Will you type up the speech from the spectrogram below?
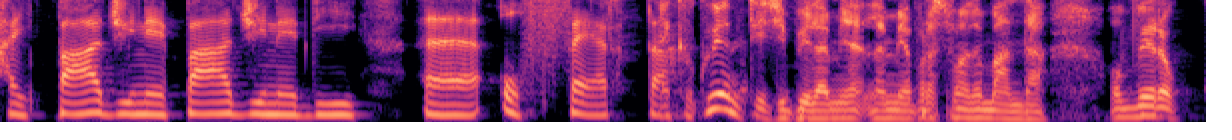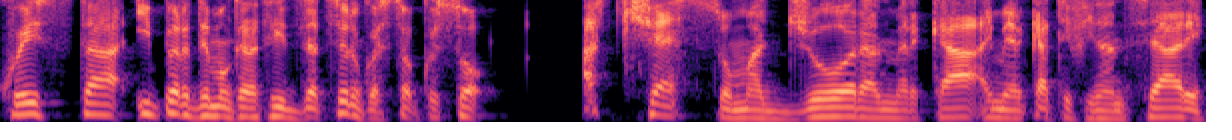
hai pagine e pagine di eh, offerta. Ecco, qui anticipi la mia, la mia prossima domanda, ovvero questa iperdemocratizzazione, questo, questo accesso maggiore merc- ai mercati finanziari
